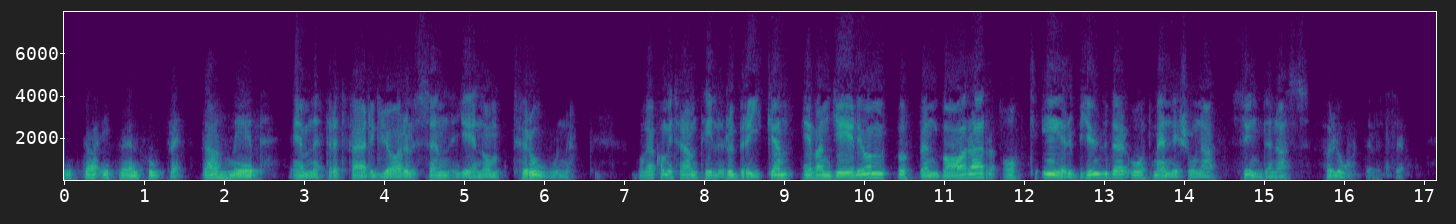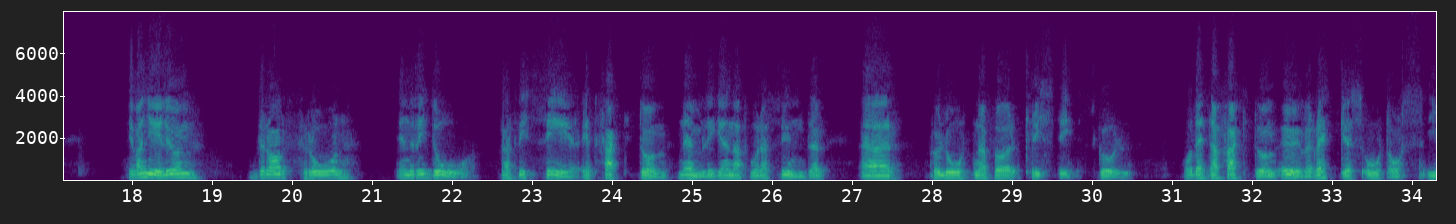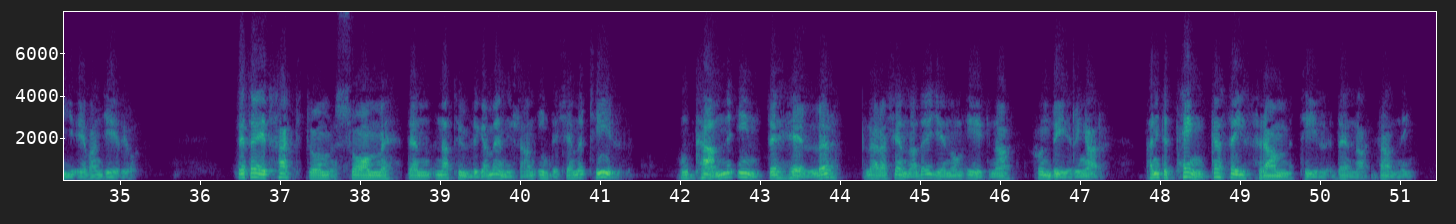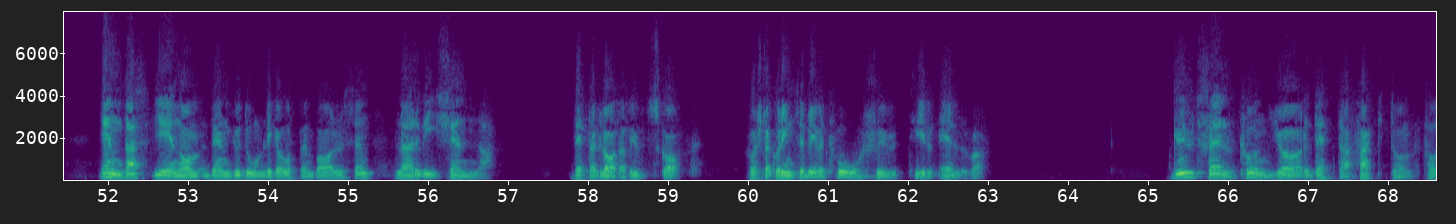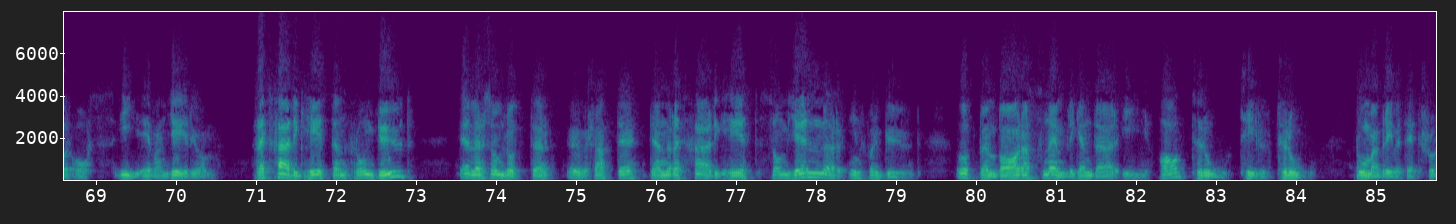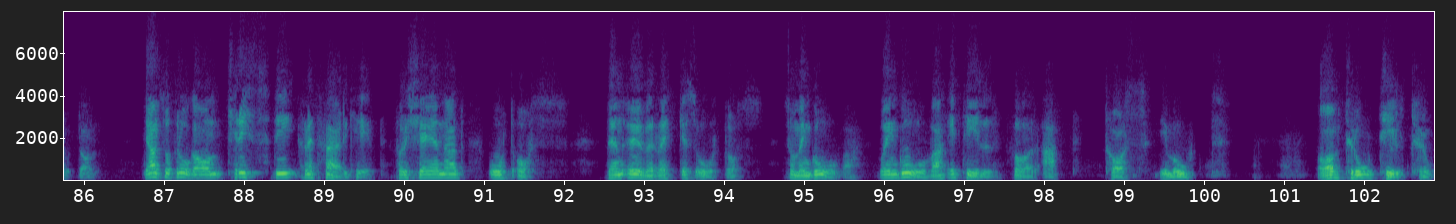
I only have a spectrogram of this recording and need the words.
Vi ska ikväll fortsätta med ämnet rättfärdiggörelsen genom tron. Och vi har kommit fram till rubriken Evangelium uppenbarar och erbjuder åt människorna syndernas förlåtelse. Evangelium drar från en ridå så att vi ser ett faktum, nämligen att våra synder är förlåtna för Kristi skull. Och detta faktum överräckes åt oss i evangelium. Detta är ett faktum som den naturliga människan inte känner till. Hon kan inte heller lära känna det genom egna funderingar. Kan inte tänka sig fram till denna sanning. Endast genom den gudomliga uppenbarelsen lär vi känna detta glada budskap. Första Korintierbrevet 2, 7 till 11. Gud själv kungör detta faktum för oss i evangelium. Rättfärdigheten från Gud, eller som Luther översatte, den rättfärdighet som gäller inför Gud, uppenbaras nämligen där i av tro till tro. Romarbrevet 1.17. Det är alltså fråga om Kristi rättfärdighet, förtjänad åt oss. Den överräckes åt oss som en gåva. Och en gåva är till för att tas emot. Av tro till tro.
